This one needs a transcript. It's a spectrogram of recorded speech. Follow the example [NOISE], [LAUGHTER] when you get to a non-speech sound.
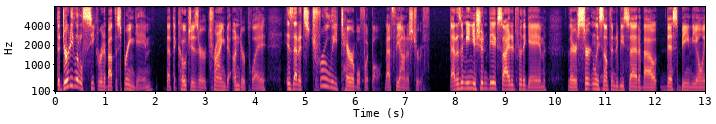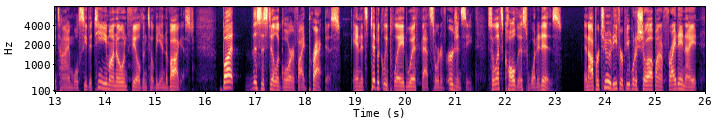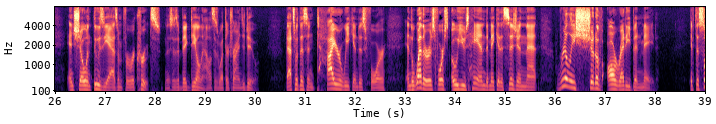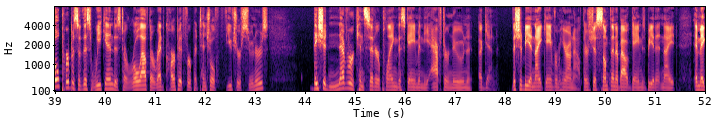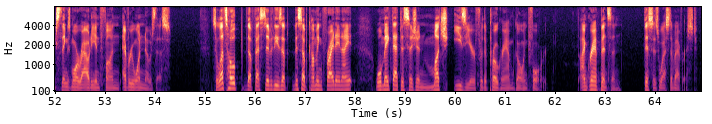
The dirty little secret about the spring game that the coaches are trying to underplay is that it's truly terrible football. That's the honest truth. That doesn't mean you shouldn't be excited for the game. There's certainly something to be said about this being the only time we'll see the team on Owen Field until the end of August. But this is still a glorified practice, and it's typically played with that sort of urgency. So let's call this what it is an opportunity for people to show up on a Friday night and show enthusiasm for recruits. This is a big deal now. This is what they're trying to do. That's what this entire weekend is for, and the weather has forced OU's hand to make a decision that really should have already been made. If the sole purpose of this weekend is to roll out the red carpet for potential future Sooners, they should never consider playing this game in the afternoon again. This should be a night game from here on out. There's just something about games being at night. It makes things more rowdy and fun. Everyone knows this. So let's hope the festivities up this upcoming Friday night will make that decision much easier for the program going forward. I'm Grant Benson. This is West of Everest.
